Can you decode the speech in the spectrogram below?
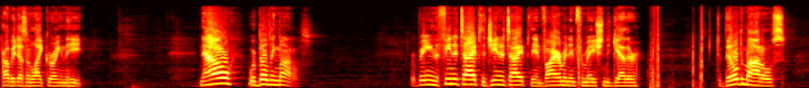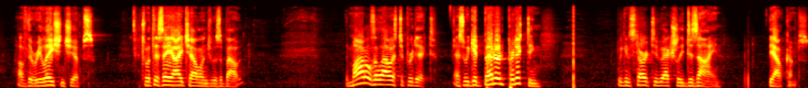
Probably doesn't like growing in the heat. Now we're building models. We're bringing the phenotype, the genotype, the environment information together to build the models of the relationships. That's what this AI challenge was about. The models allow us to predict. As we get better at predicting, we can start to actually design the outcomes.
